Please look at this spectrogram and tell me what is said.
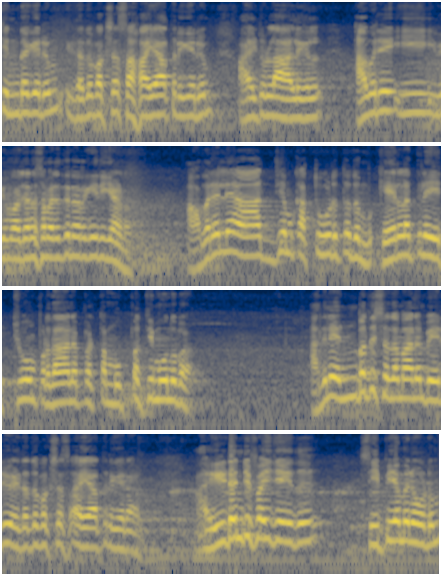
ചിന്തകരും ഇടതുപക്ഷ സഹയാത്രികരും ആയിട്ടുള്ള ആളുകൾ അവർ ഈ വിമോചന സമരത്തിന് ഇറങ്ങിയിരിക്കുകയാണ്. അവരല്ലേ ആദ്യം കത്ത് കൊടുത്തതും കേരളത്തിലെ ഏറ്റവും പ്രധാനപ്പെട്ട മുപ്പത്തിമൂന്ന് പേർ. അതിൽ എൺപത് ശതമാനം പേരും ഇടതുപക്ഷ സഹയാത്രികരാണ്. ഐഡന്റിഫൈ ചെയ്ത് സി പി എമ്മിനോടും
